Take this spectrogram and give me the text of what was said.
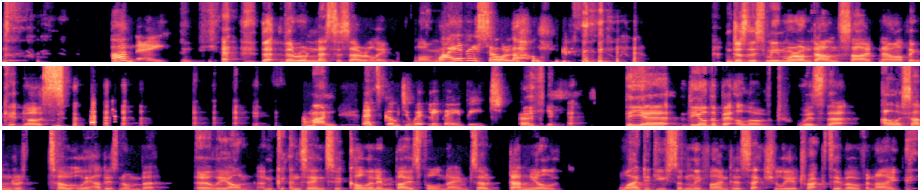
aren't they? Yeah, they're, they're unnecessarily long. Why are they so long? does this mean we're on downside now? I think it does. Come on, let's go to Whitley Bay Beach. yeah. The uh, the other bit I loved was that Alessandra totally had his number early on and and saying to calling him by his full name. So Daniel, why did you suddenly find her sexually attractive overnight?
